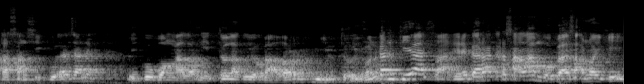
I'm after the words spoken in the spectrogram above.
atasan sibuk aja nih. Iku wong ngalor itu, aku yo ngalor gitu. kan biasa. Jadi gara-gara salah mau bahasa ano iki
